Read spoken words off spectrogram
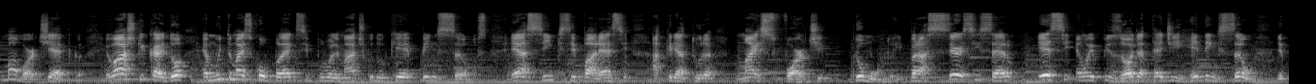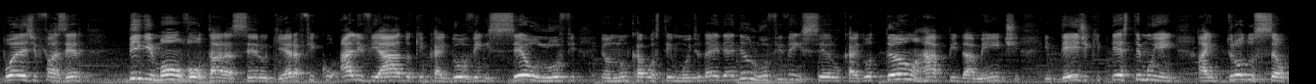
uma morte épica. Eu acho que Kaido é muito mais complexo e problemático do que pensamos. É assim que se parece a criatura mais forte do mundo. E para ser sincero, esse é um episódio até de redenção. Depois de fazer Big Mom voltar a ser o que era. Fico aliviado que Kaido venceu o Luffy. Eu nunca gostei muito da ideia de o Luffy vencer o Kaido tão rapidamente. E desde que testemunhei a introdução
